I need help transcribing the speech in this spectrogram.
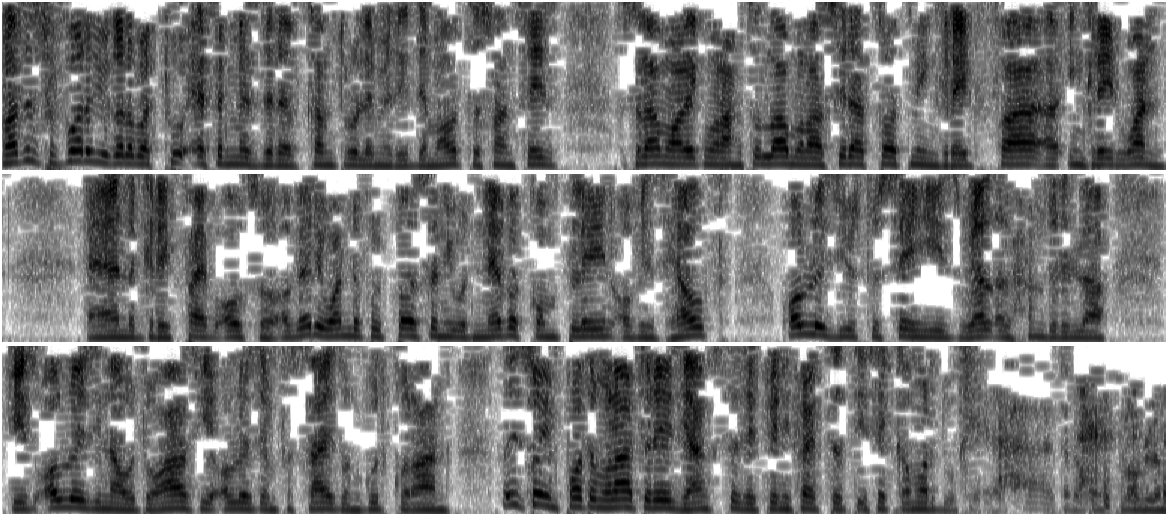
Well, just before that, we got about two SMS that have come through. Let me read them out. This one says, Assalamu alaikum wa rahmatullah. Mulasira taught me in grade five, uh, in grade one and grade five also. A very wonderful person. He would never complain of his health. Always used to say he is well, alhamdulillah. He is always in our du'as. He always emphasized on good Quran. So it's so important. Mullah today's youngsters at 25, 30 say, Kamar dukhe. Ah, a problem.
